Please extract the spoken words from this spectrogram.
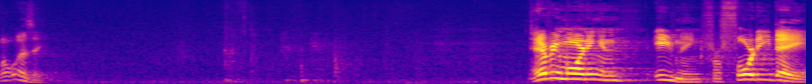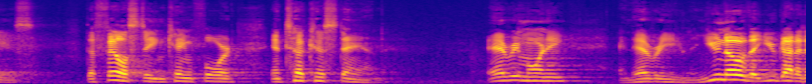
What was he? Every morning and evening for 40 days, the Philistine came forward and took his stand. Every morning and every evening. You know that you got a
